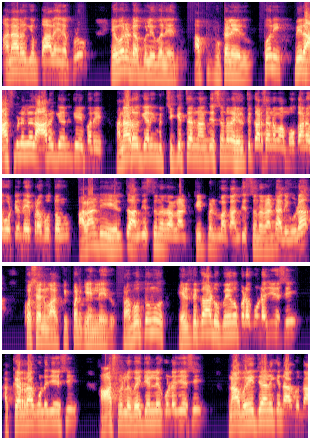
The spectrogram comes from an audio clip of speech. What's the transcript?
అనారోగ్యం పాలైనప్పుడు ఎవరు డబ్బులు ఇవ్వలేదు అప్పు పుట్టలేదు. పోనీ మీరు హాస్పిటల్లో ఆరోగ్యానికి మరి అనారోగ్యానికి మీరు చికిత్సను అందిస్తున్నారా? హెల్త్ కార్డ్స్ అన్న మా మోకాన కొట్టింది ఈ ప్రభుత్వం అలాంటి హెల్త్ అందిస్తున్నారు? అలాంటి ట్రీట్మెంట్ మాకు అందిస్తున్నారా అంటే అది కూడా క్వశ్చన్ మార్క్. ఇప్పటికి ఏం లేదు. ప్రభుత్వము హెల్త్ కార్డు ఉపయోగపడకుండా చేసి అక్కర రాకుండా చేసి హాస్పిటల్ వైద్యం లేకుండా చేసి నా వైద్యానికి నాకు నా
